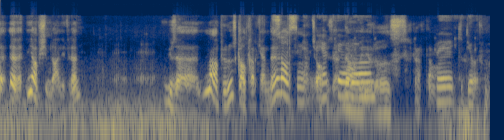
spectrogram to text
E- evet yap şimdi ani fren. Güzel. Ne yapıyoruz kalkarken de? Sol sinyalimi Çok güzel. yakıyorum. Devam ediyoruz. Çıkart, Tamam. Ve gidiyorum.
